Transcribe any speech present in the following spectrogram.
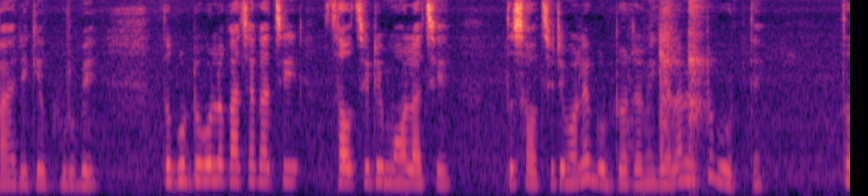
বাইরে গিয়ে ঘুরবে। তো গুড্ডু বলল, কাছাকাছি সাউথ সিটি মল আছে। তো সাউথ সিটি মলে গুড্ডু আমি গেলাম একটু ঘুরতে। তো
